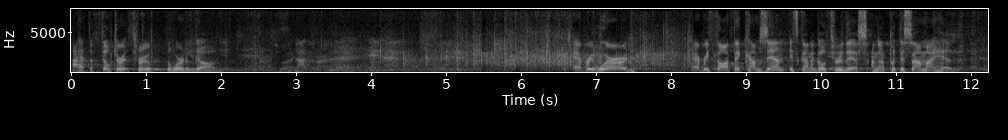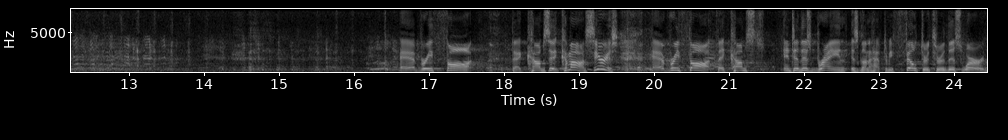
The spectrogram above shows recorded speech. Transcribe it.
I have to filter it through the Word of God. Every word, every thought that comes in, it's going to go through this. I'm going to put this on my head. Every thought that comes in, come on, I'm serious. Every thought that comes into this brain is going to have to be filtered through this word.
